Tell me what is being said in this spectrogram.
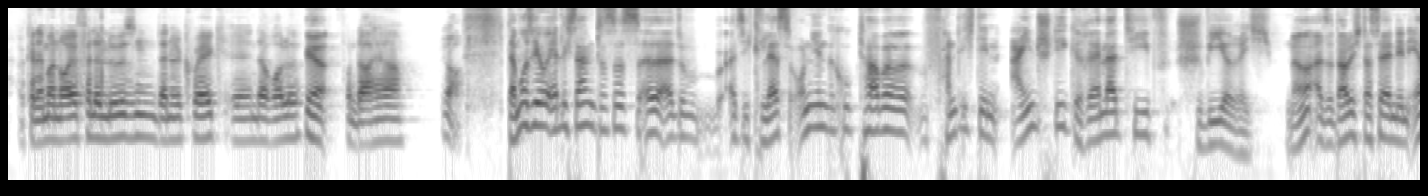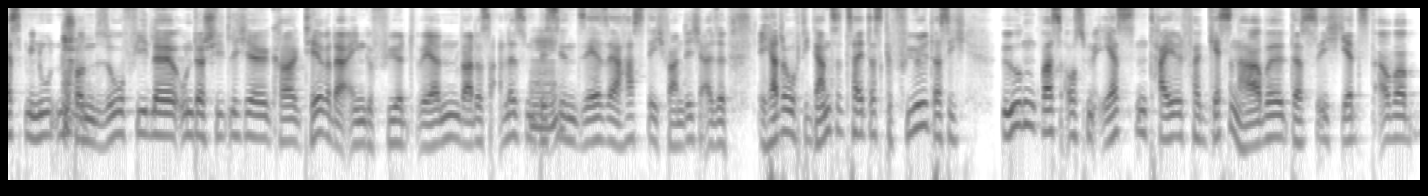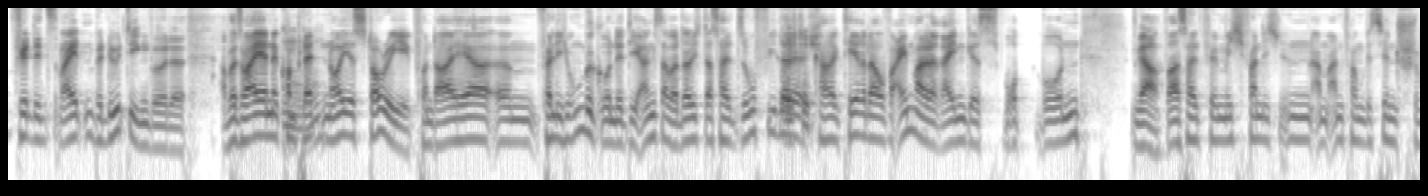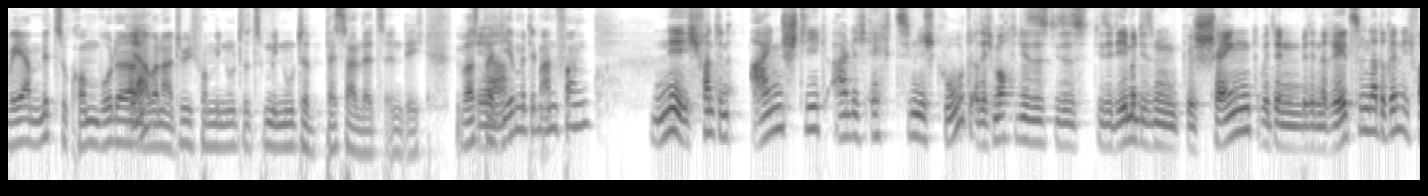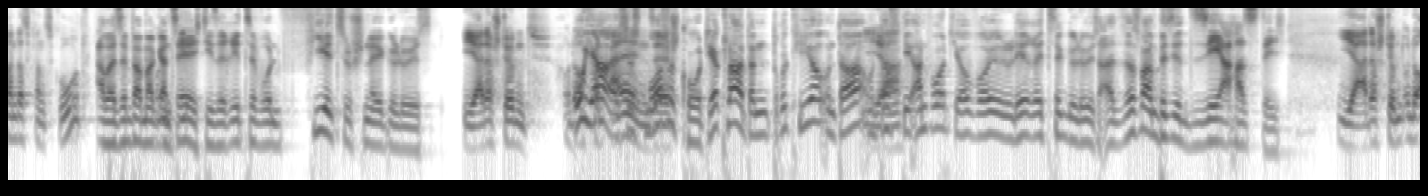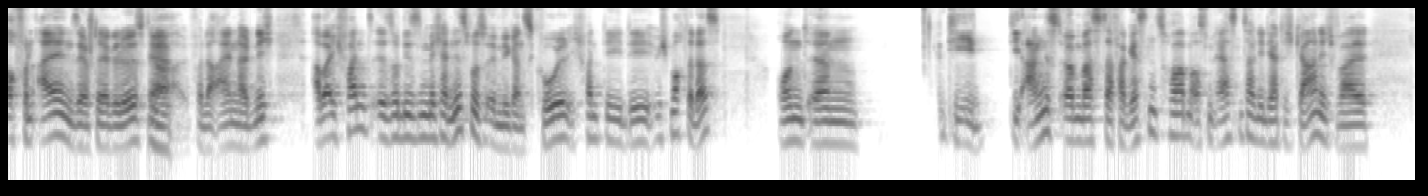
er kann immer neue Fälle lösen, Daniel Craig äh, in der Rolle. Ja. Von daher ja. Da muss ich auch ehrlich sagen, das ist, äh, also als ich Glass Onion geguckt habe, fand ich den Einstieg relativ schwierig. Ne? Also dadurch, dass ja in den ersten Minuten schon so viele unterschiedliche Charaktere da eingeführt werden, war das alles ein mhm. bisschen sehr, sehr hastig, fand ich. Also ich hatte auch die ganze Zeit das Gefühl, dass ich irgendwas aus dem ersten Teil vergessen habe, das ich jetzt aber für den zweiten benötigen würde. Aber es war ja eine komplett mhm. neue Story. Von daher ähm, völlig unbegründet die Angst. Aber dadurch, dass halt so viele Richtig. Charaktere da auf einmal reingeswappt wurden, ja, war es halt für mich, fand ich in, am Anfang ein bisschen schwer mitzukommen, wurde dann ja. aber natürlich von Minute zu Minute besser letztendlich. Wie war es ja. bei dir mit dem Anfang? Nee, ich fand den Einstieg eigentlich echt ziemlich gut. Also ich mochte dieses, dieses, diese Idee mit diesem Geschenk, mit den, mit den Rätseln da drin. Ich fand das ganz gut. Aber sind wir mal Und ganz ehrlich, diese Rätsel wurden viel zu schnell gelöst. Ja, das stimmt. Und oh ja, es ist Morsecode. Ja klar, dann drück hier und da und ja. das ist die Antwort. Jawohl, Lehrrätsel gelöst. Also das war ein bisschen sehr hastig. Ja, das stimmt. Und auch von allen sehr schnell gelöst. Ja, ja von der einen halt nicht. Aber ich fand äh, so diesen Mechanismus irgendwie ganz cool. Ich fand die Idee, ich mochte das. Und ähm, die, die Angst, irgendwas da vergessen zu haben aus dem ersten Teil, die, die hatte ich gar nicht, weil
